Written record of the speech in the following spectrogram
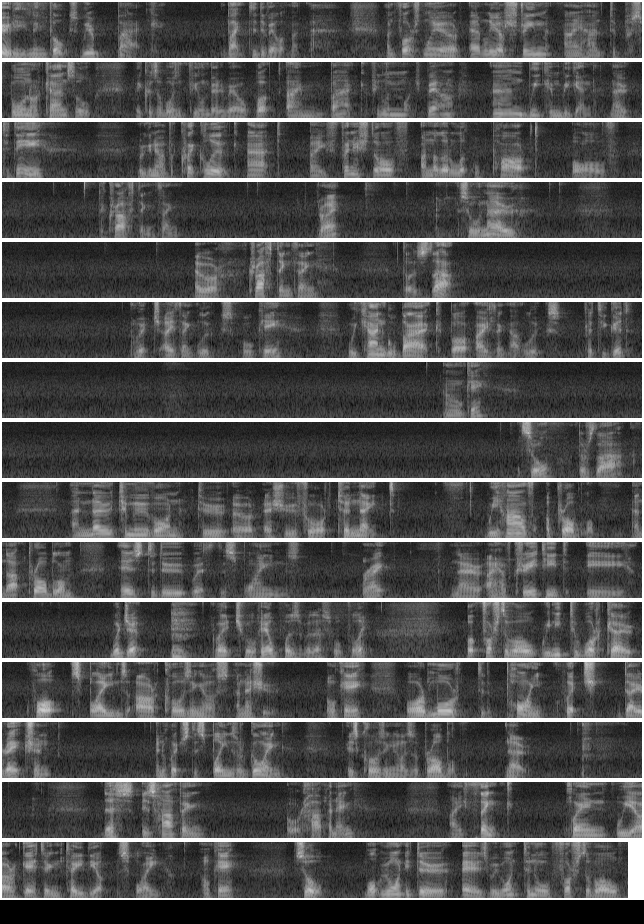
Good evening folks, we're back, back to development. Unfortunately our earlier stream I had to postpone or cancel because I wasn't feeling very well but I'm back feeling much better and we can begin. Now today we're going to have a quick look at I finished off another little part of the crafting thing right so now our crafting thing does that. Which I think looks okay. We can go back but I think that looks pretty good. Okay so there's that. And now to move on to our issue for tonight. We have a problem and that problem is to do with the splines right? Now I have created a widget which will help us with this hopefully. But first of all we need to work out what splines are causing us an issue okay or more to the point which direction in which the splines are going is causing us a problem. Now this is happening or happening I think when we are getting tidy up the spline okay? So what we want to do is we want to know first of all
